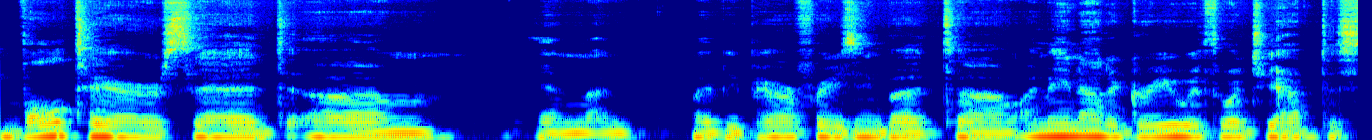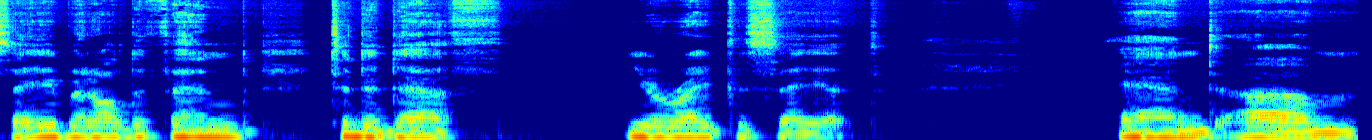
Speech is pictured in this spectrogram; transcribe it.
Voltaire said, um, and I might be paraphrasing, but uh, I may not agree with what you have to say, but I'll defend to the death your right to say it and um,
